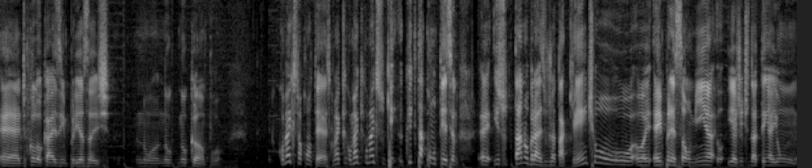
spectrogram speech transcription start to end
É, é, de colocar as empresas no, no, no campo. Como é que isso acontece? Como é que, como é que, como é que isso, que, o que está acontecendo? É, isso está no Brasil já está quente ou, ou, é impressão minha e a gente ainda tem aí um,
